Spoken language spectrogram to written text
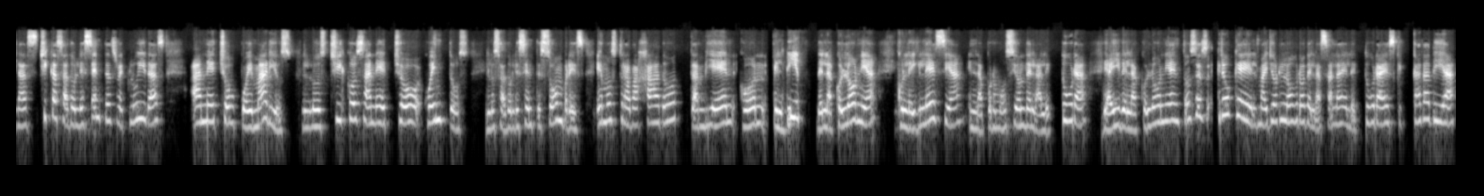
Las chicas adolescentes recluidas han hecho poemarios, los chicos han hecho cuentos, los adolescentes hombres. Hemos trabajado también con el DIF de la colonia, con la iglesia en la promoción de la lectura de ahí de la colonia. Entonces, creo que el mayor logro de la sala de lectura es que cada día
